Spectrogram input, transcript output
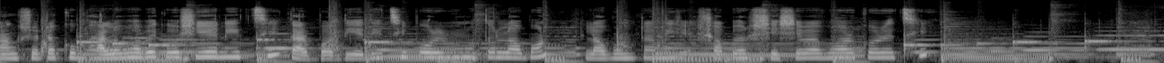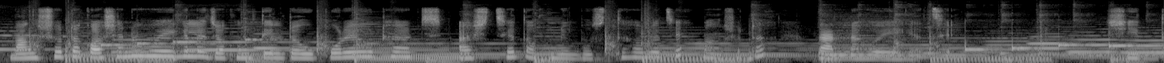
মাংসটা খুব ভালোভাবে কষিয়ে নিচ্ছি, তারপর দিয়ে দিচ্ছি পরিমাণ মতো লবণ। লবণটা আমি সবার শেষে ব্যবহার করেছি। মাংসটা কষানো হয়ে গেলে যখন তেলটা উপরে উঠে আসছে, তখনই বুঝতে হবে যে মাংসটা রান্না হয়ে গেছে। সিদ্ধ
